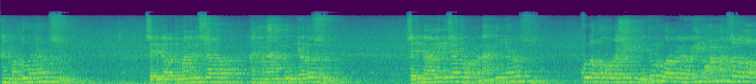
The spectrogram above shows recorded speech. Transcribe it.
Kan mertuanya Rasul. Sayyidina Uthman itu siapa? Kan menantunya Rasul. Sayyidina Ali itu siapa? Menantunya Rasul. Khulafaur Rasyidin itu keluarga Nabi Muhammad sallallahu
